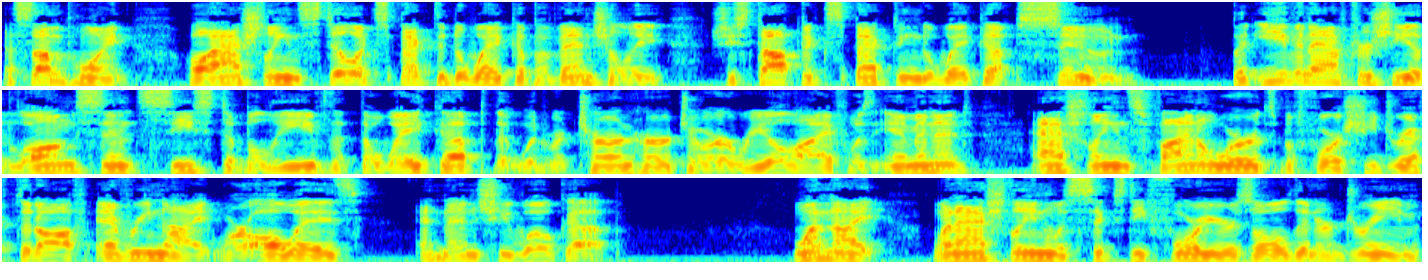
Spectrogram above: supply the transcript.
At some point, while Ashleen still expected to wake up eventually, she stopped expecting to wake up soon, but even after she had long since ceased to believe that the wake up that would return her to her real life was imminent, Ashleen's final words before she drifted off every night were always, and then she woke up. One night, when Ashleen was 64 years old in her dream,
